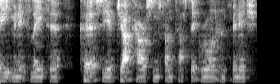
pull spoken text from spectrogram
eight minutes later courtesy of Jack Harrison's fantastic run and finish.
